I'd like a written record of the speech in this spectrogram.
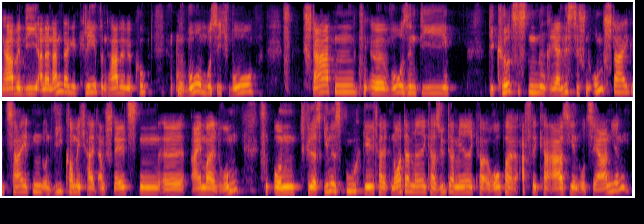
habe die aneinander geklebt und habe geguckt, wo muss ich wo starten, äh, wo sind die die kürzesten realistischen Umsteigezeiten und wie komme ich halt am schnellsten äh, einmal drum. Und für das Guinness-Buch gilt halt Nordamerika, Südamerika, Europa, Afrika, Asien, Ozeanien.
